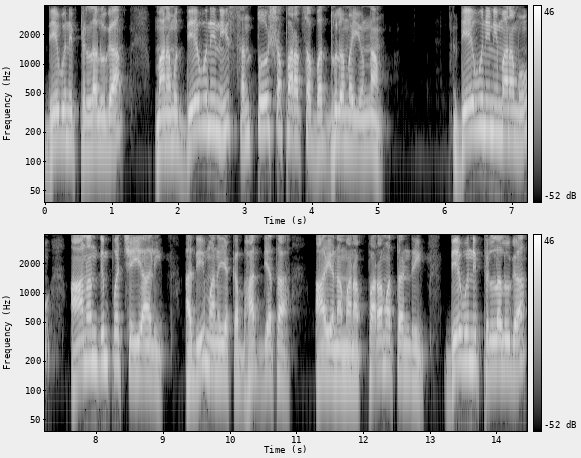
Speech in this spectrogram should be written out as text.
దేవుని పిల్లలుగా మనము దేవునిని సంతోషపరచబద్ధులమై ఉన్నాం దేవునిని మనము ఆనందింప చేయాలి అది మన యొక్క బాధ్యత. ఆయన మన పరమ తండ్రి దేవుని పిల్లలుగా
